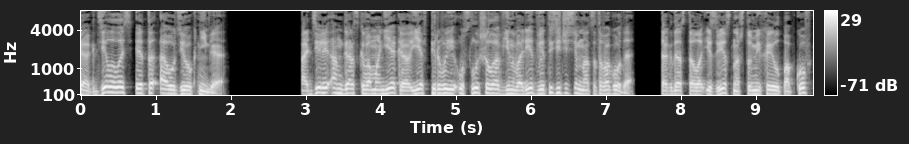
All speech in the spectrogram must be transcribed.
Как делалась эта аудиокнига? О деле ангарского маньяка я впервые услышала в январе 2017 года. Тогда стало известно, что Михаил Попков,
